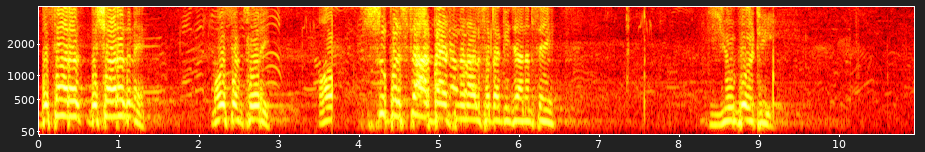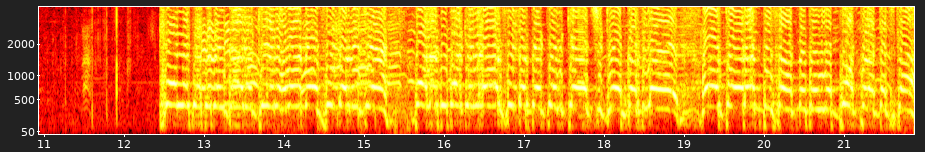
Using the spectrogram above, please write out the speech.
بشارت بشارت نے۔ محسن، سوری۔ اور سپر سٹار بیٹسمین الفتح کی جانب سے یو بیوٹی کھیلنا چاہتے ہیں کھیل ہوا میں فلٹر نیچے۔ بھی کے ہوئے اور فیلڈر دیکھتے ہیں کیچ ڈروپ کر دیا ہے اور تو رن بھی ساتھ میں دے دیا بہت بڑا کا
